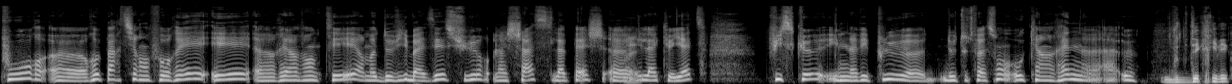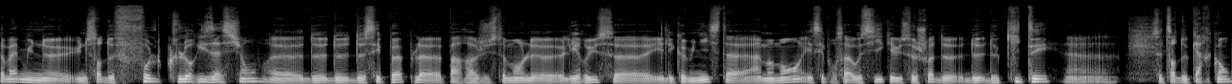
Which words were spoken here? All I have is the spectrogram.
pour repartir en forêt et réinventer un mode de vie basé sur la chasse, la pêche ouais. et la cueillette puisqu'ils n'avaient plus euh, de toute façon aucun renne à eux. Vous décrivez quand même une, une sorte de folklorisation euh, de, de, ces peuples par justement le, les Russes euh, et les communistes à un moment, et c'est pour ça aussi qu'il y a eu ce choix de, de quitter cette sorte de carcan.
